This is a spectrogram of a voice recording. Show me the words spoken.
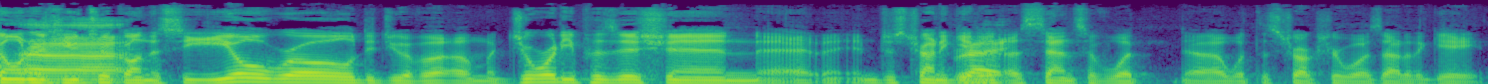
owners you took Uh, on the CEO role. Did you have a, a majority position? Uh, I'm just trying to get Right. a, a sense of what uh, what the structure was out of the gate.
